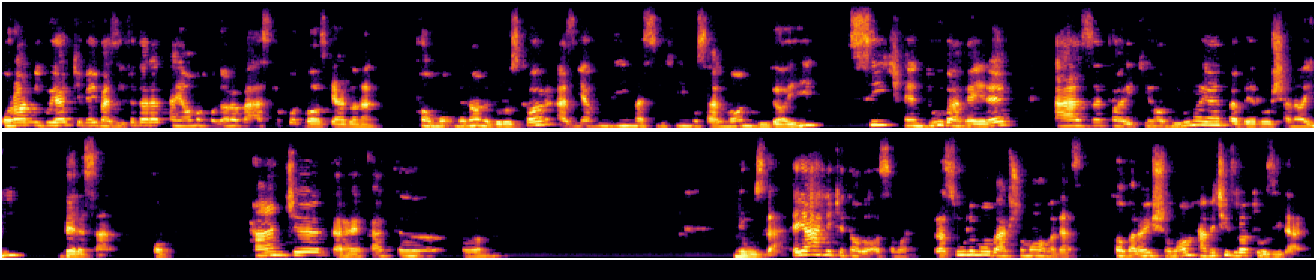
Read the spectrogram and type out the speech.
قرآن می‌گوید که وی وظیفه دارد پیام خدا را به اصل خود بازگرداند. مؤمنان درستکار از یهودی مسیحی مسلمان بودایی سیک هندو و غیره از تاریکی ها بیرون آیند و به روشنایی برسند. خب پنج در حقیقت 19 ای اهل کتاب آسمانی رسول ما بر شما آمده است تا برای شما همه چیز را توضیح دهد.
